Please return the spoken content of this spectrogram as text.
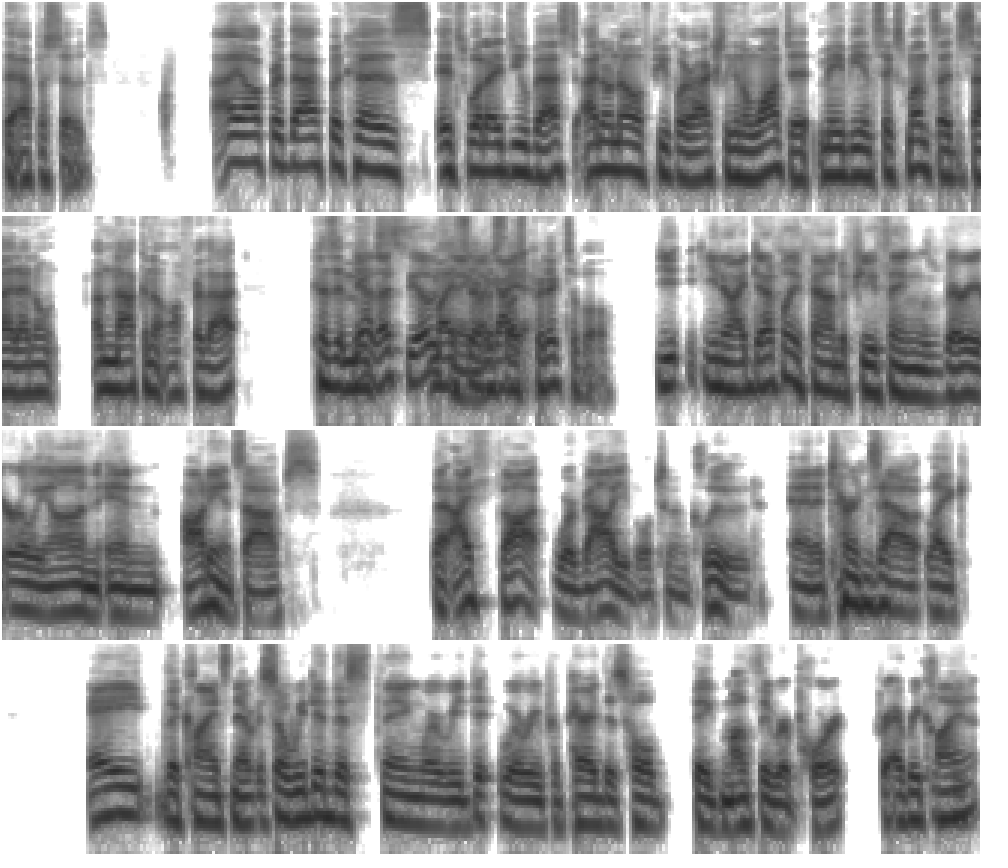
the episodes. I offered that because it's what I do best. I don't know if people are actually going to want it. Maybe in six months, I decide I don't. I'm not going to offer that because it makes yeah, that's the other my thing. service like less I, predictable. You, you know, I definitely found a few things very early on in audience ops that I thought were valuable to include, and it turns out like a the clients never. So we did this thing where we did where we prepared this whole big monthly report for every mm-hmm. client.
